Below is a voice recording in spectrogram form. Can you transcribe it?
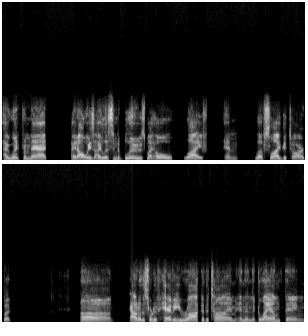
I went from that I'd always I listened to blues my whole life and love slide guitar but uh out of the sort of heavy rock of the time and then the glam thing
